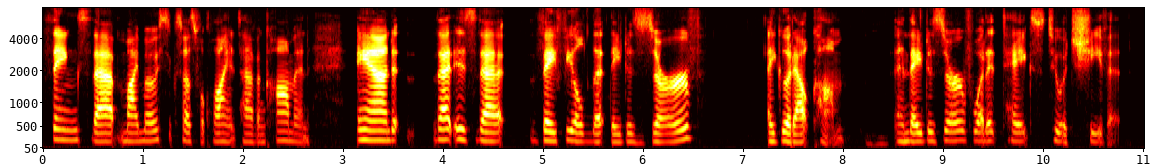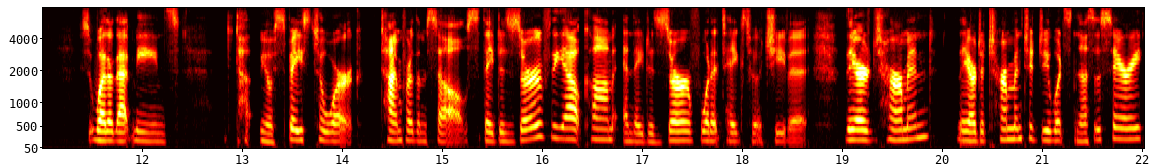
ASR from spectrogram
things that my most successful clients have in common, and that is that they feel that they deserve a good outcome and they deserve what it takes to achieve it. So whether that means you know space to work, time for themselves, they deserve the outcome and they deserve what it takes to achieve it. They are determined. They are determined to do what's necessary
